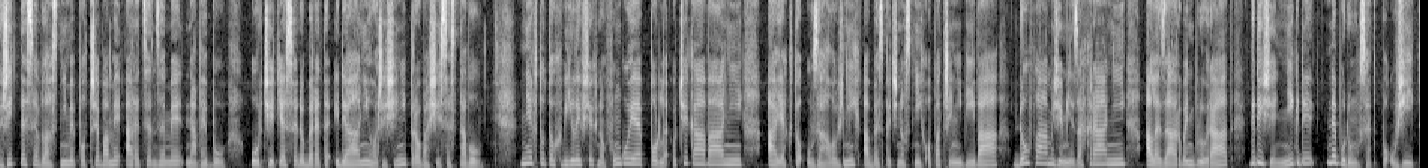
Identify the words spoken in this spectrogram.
Řiďte se vlastními potřebami a recenzemi na webu. Určitě se doberete ideálního řešení pro vaši sestavu. Mně v tuto chvíli všechno funguje podle očekávání a jak to u záložních a bezpečnostních opatření bývá, doufám, že mě zachrání, ale zároveň budu rád, když je nikdy nebudu muset použít.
